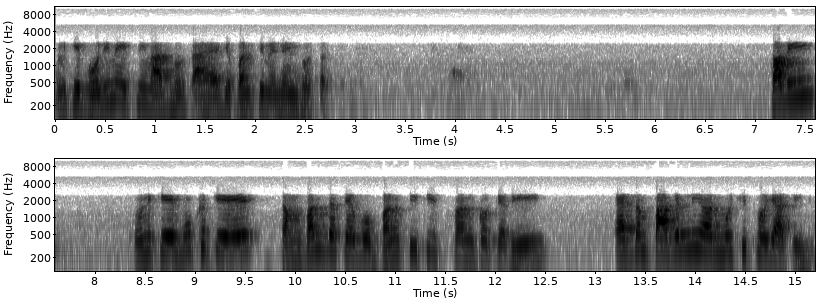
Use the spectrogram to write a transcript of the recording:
उनकी बोली में इतनी माधुरता है जो बंसी में नहीं हो सकती। तभी उनके मुख के संबंध से वो बंसी की स्मरण करके भी एकदम पागलनी और मूर्छित हो जाती है।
